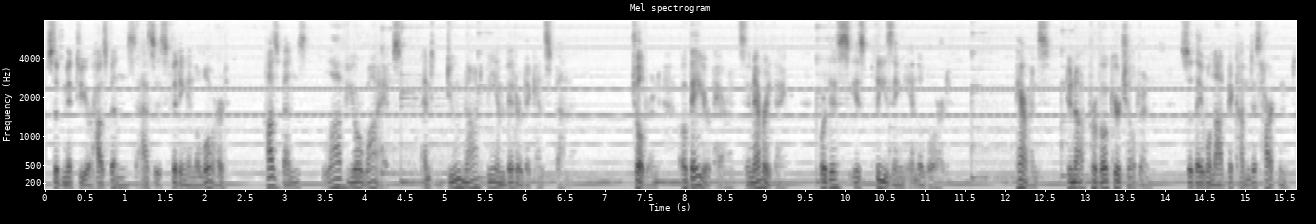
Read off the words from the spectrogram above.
submit to your husbands, as is fitting in the Lord. Husbands, love your wives, and do not be embittered against them. Children, obey your parents in everything, for this is pleasing in the Lord. Parents, do not provoke your children, so they will not become disheartened.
